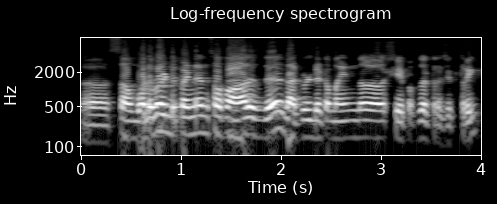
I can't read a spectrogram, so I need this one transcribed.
Uh, so whatever dependence of r is there that will determine the shape of the trajectory.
